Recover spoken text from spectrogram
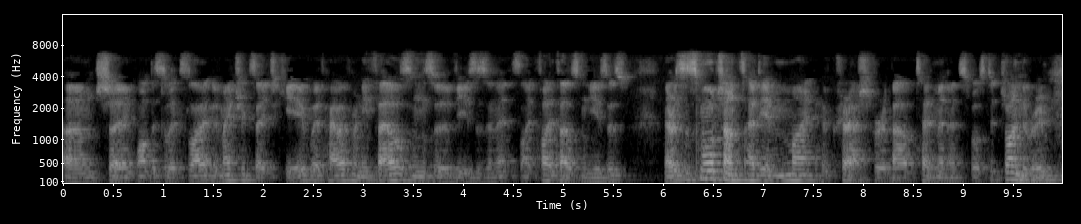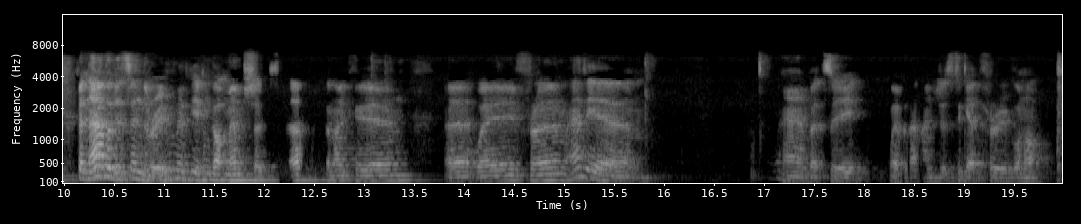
um, showing what this looks like with Matrix HQ with however many thousands of users in it. It's like 5,000 users. There is a small chance Adium might have crashed for about 10 minutes whilst it joined the room. But now that it's in the room, we've even got membership stuff, and I can uh, wave from Adium. And let's see whether that manages to get through or not.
